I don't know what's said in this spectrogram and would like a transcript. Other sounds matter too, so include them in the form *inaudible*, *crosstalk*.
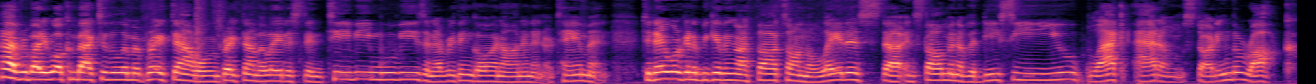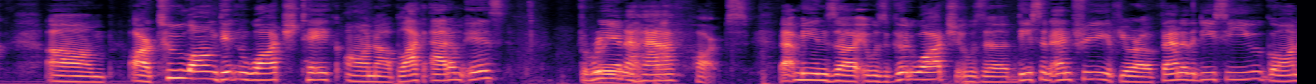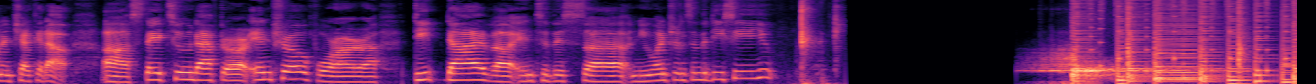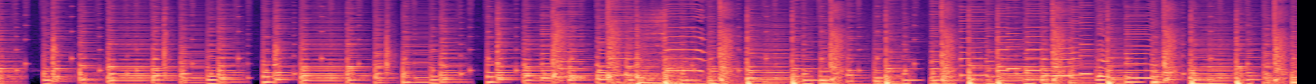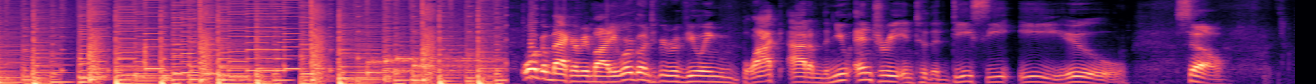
Hi, everybody. Welcome back to the Limit Breakdown, where we break down the latest in TV, movies, and everything going on in entertainment. Today, we're going to be giving our thoughts on the latest uh, installment of the DCEU, Black Adam, starting The Rock. Um, our too long didn't watch take on uh, Black Adam is three and a half hearts. That means uh, it was a good watch. It was a decent entry. If you're a fan of the DCU, go on and check it out. Uh, stay tuned after our intro for our uh, deep dive uh, into this uh, new entrance in the DCU. Welcome back, everybody. We're going to be reviewing Black Adam, the new entry into the DCEU. So,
